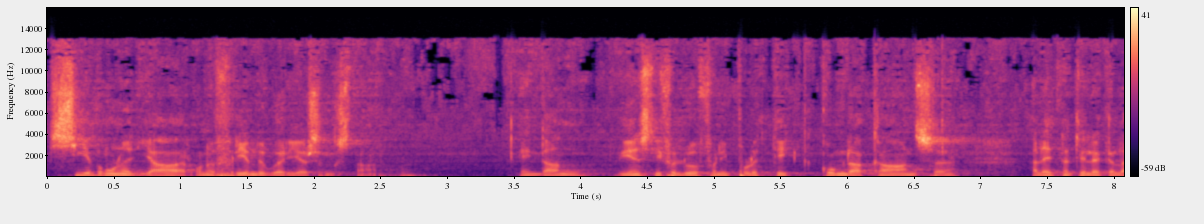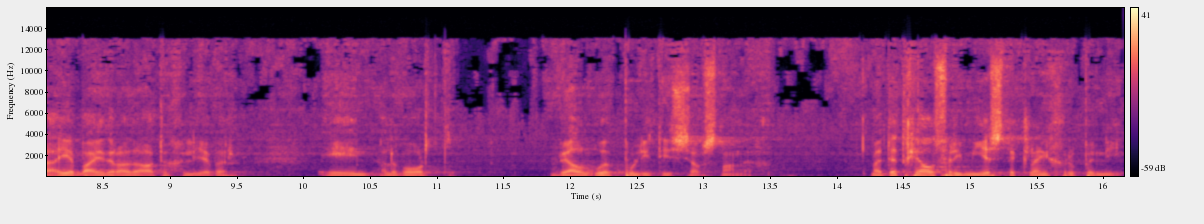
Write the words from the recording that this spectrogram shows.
700 jaar onder vreemde oorheersing staan. En dan weens die verloop van die politiek kom daar kansse. Hulle het natuurlik hulle eie bydrae daartoe gelewer en hulle word wel ook polities selfstandig. Maar dit geld vir die meeste klein groepe nie.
